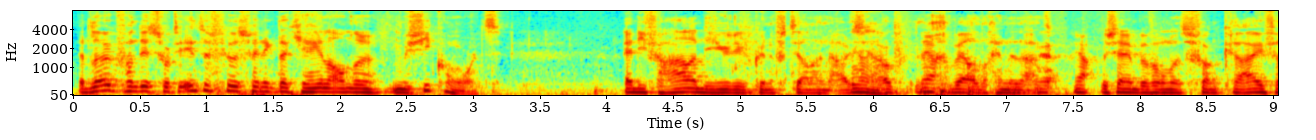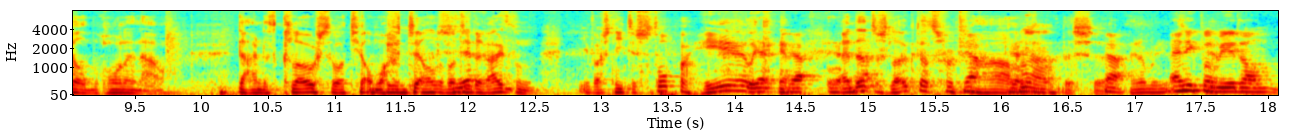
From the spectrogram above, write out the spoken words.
Het leuke van dit soort interviews vind ik dat je hele andere muziek hoort. En die verhalen die jullie kunnen vertellen, nou, die Ja. zijn ook Ja. geweldig inderdaad. Ja. Ja. We zijn bijvoorbeeld met Frank Kruijveld begonnen nou. Daar in het klooster, wat hij allemaal vertelde, wat hij Ja. eruit vond. Je was niet te stoppen, heerlijk. Ja, ja, En dat is leuk, dat soort Ja. verhalen. Ja. Dus, eh, Ja. En ik probeer dan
